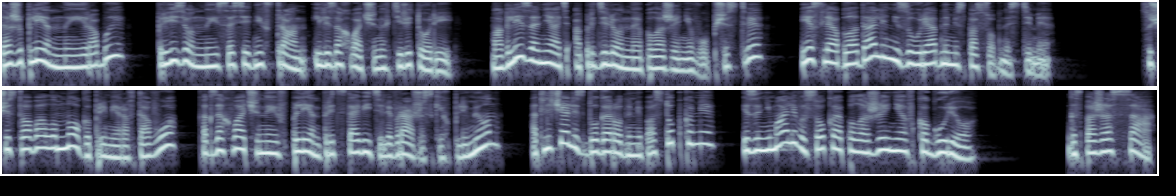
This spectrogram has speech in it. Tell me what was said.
Даже пленные и рабы, привезенные из соседних стран или захваченных территорий, могли занять определенное положение в обществе, если обладали незаурядными способностями. Существовало много примеров того, как захваченные в плен представители вражеских племен отличались благородными поступками и занимали высокое положение в Кагурё. Госпожа Са,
